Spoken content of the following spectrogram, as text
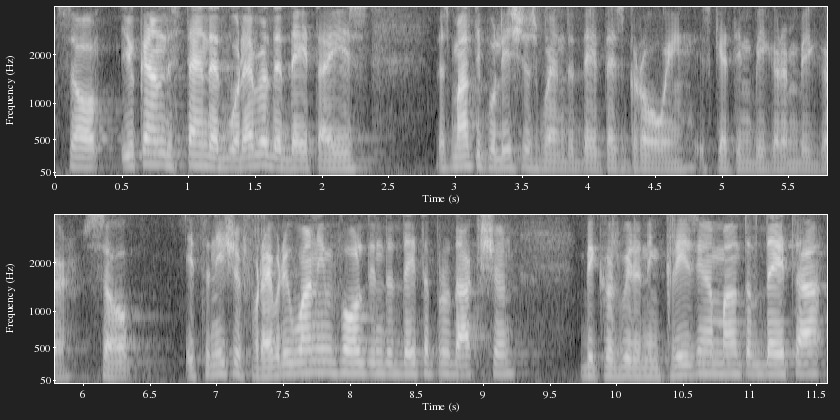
So you can understand that whatever the data is, there's multiple issues when the data is growing, it's getting bigger and bigger. So it's an issue for everyone involved in the data production, because with an increasing amount of data,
